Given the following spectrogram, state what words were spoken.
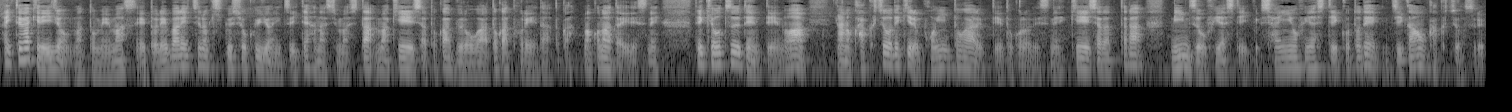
はい。というわけで以上まとめます。えっと、レバレッジの効く職業について話しました。まあ、経営者とかブロガーとかトレーダーとか、まあ、このあたりですね。で、共通点っていうのは、あの、拡張できるポイントがあるっていうところですね。経営者だったら人数を増やしていく、社員を増やしていくことで時間を拡張する。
